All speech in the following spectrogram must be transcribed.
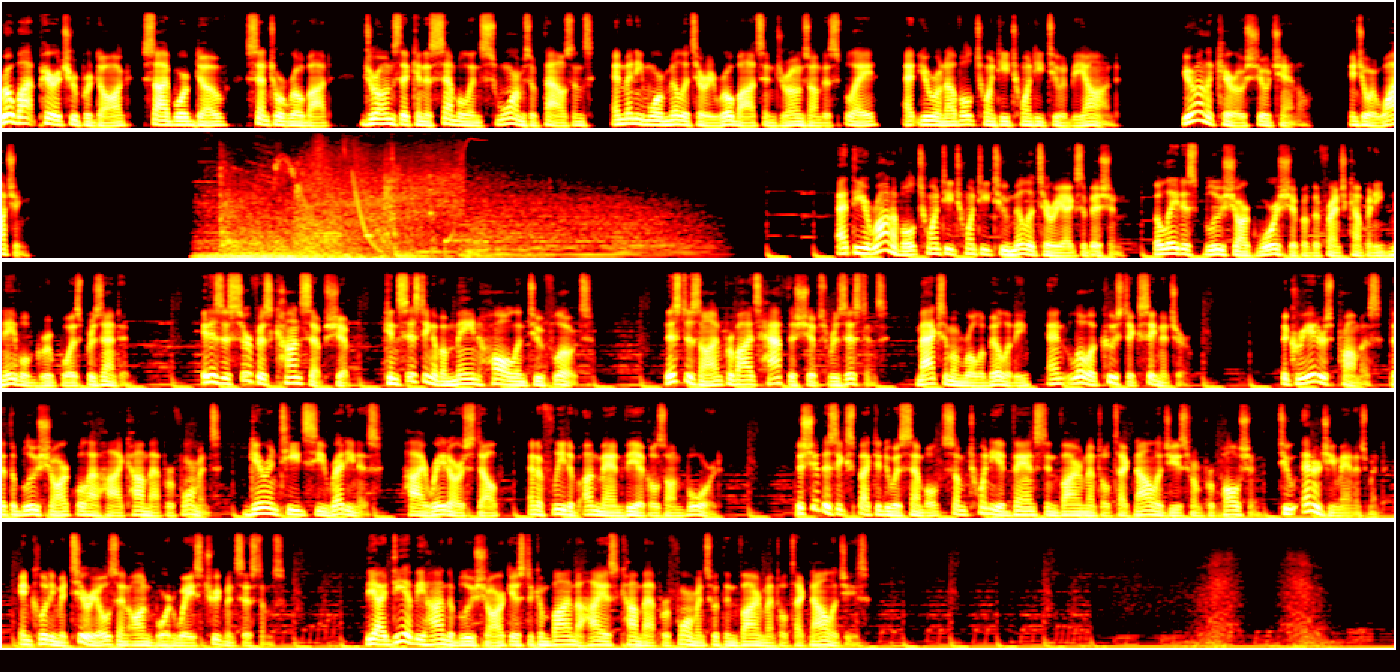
Robot Paratrooper Dog, Cyborg Dove, Centaur Robot, drones that can assemble in swarms of thousands, and many more military robots and drones on display at Euronaval 2022 and beyond. You're on the Carros Show channel. Enjoy watching. At the Euronaval 2022 military exhibition, the latest Blue Shark warship of the French company Naval Group was presented. It is a surface concept ship consisting of a main hull and two floats. This design provides half the ship's resistance, maximum rollability, and low acoustic signature. The creators promise that the Blue Shark will have high combat performance, guaranteed sea readiness, high radar stealth, and a fleet of unmanned vehicles on board. The ship is expected to assemble some 20 advanced environmental technologies from propulsion to energy management, including materials and onboard waste treatment systems. The idea behind the Blue Shark is to combine the highest combat performance with environmental technologies.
